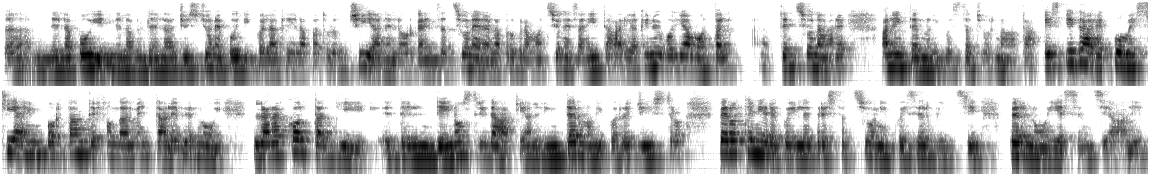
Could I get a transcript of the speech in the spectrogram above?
eh, nella, poi, nella, nella gestione poi di quella che è la patologia, nell'organizzazione e nella programmazione sanitaria che noi vogliamo attenzionare all'interno di questa giornata e spiegare come sia importante e fondamentale per noi la raccolta di, del, dei nostri dati all'interno di quel registro per ottenere quelle prestazioni e quei servizi per noi essenziali.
